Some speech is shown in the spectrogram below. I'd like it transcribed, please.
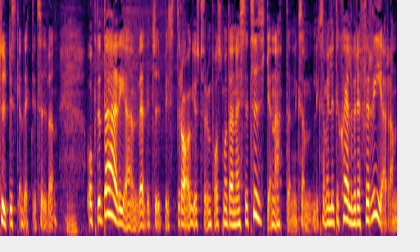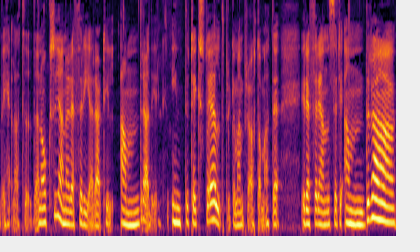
typiska detektiven. Mm. Och det där är en väldigt typiskt drag just för den postmoderna estetiken, att den liksom, liksom är lite självrefererande hela tiden och också gärna refererar till andra. Det liksom intertextuellt brukar man prata om, att det är referenser till andra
